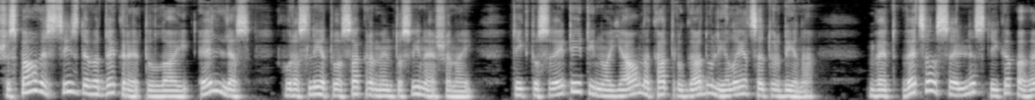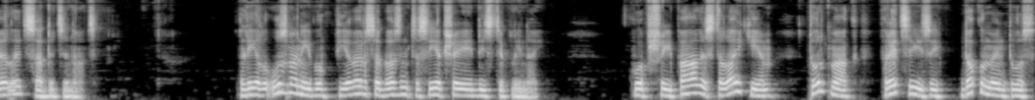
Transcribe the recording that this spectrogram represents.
Šis pāvests izdeva dekrētu, lai eļļas, kuras lieto sakramentu svinēšanai, tiktu svētīti no jauna katru gadu lielajā ceturtdienā, bet vecās eļļas tika pavēlēts sadedzināts. Lielu uzmanību pievērsa baznīcas iekšējai disciplīnai. Kopš šī pāvesta laikiem turpmāk precīzi dokumentos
